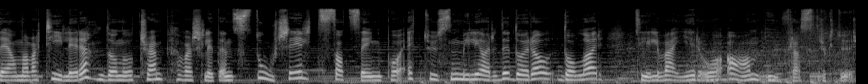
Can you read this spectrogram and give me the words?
det han har vært tidligere. Donald Trump varslet en storskilt satsing på 1000 milliarder dollar til veier og annen infrastruktur.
